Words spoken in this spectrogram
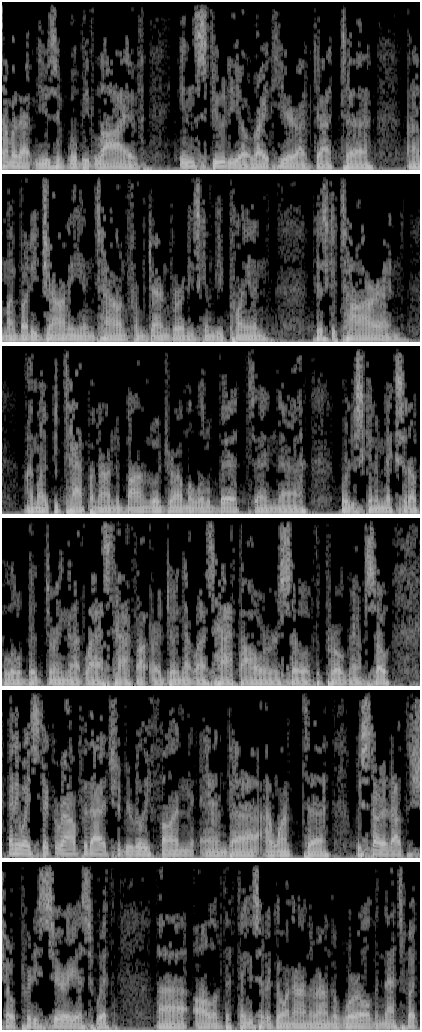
some of that music will be live in studio right here. I've got uh, uh, my buddy Johnny in town from Denver, and he's going to be playing his guitar, and I might be tapping on the bongo drum a little bit, and uh, we're just going to mix it up a little bit during that last half hour, or during that last half hour or so of the program. So anyway, stick around for that. It should be really fun, and uh, I want. Uh, we started out the show pretty serious with uh, all of the things that are going on around the world, and that's what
